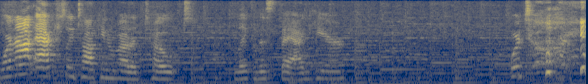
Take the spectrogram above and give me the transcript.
We're not actually talking about a tote like this bag here. We're talking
